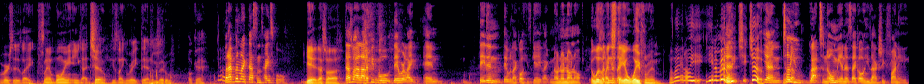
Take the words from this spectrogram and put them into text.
versus like flamboyant, and you got chill. He's like right there in the middle. okay. But I've been like that since high school. Yeah, that's why. That's why a lot of people they were like, and they didn't. They were like, "Oh, he's gay." Like, no, no, no, no. It wasn't But then like it's stay away from him. I'm like, you know, he, he in the middle. Yeah. He, he chill. Yeah, until Whatever. you got to know me, and it's like, oh, he's actually funny.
